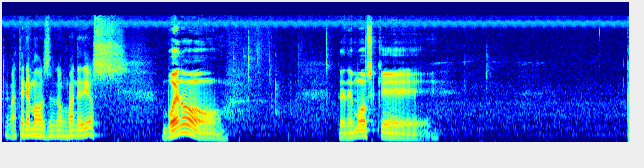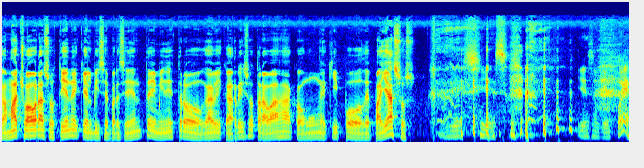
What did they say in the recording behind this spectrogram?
¿Qué más tenemos, don Juan de Dios? Bueno, tenemos que Camacho ahora sostiene que el vicepresidente y ministro Gaby Carrizo trabaja con un equipo de payasos. Y eso, ¿Y eso qué fue?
